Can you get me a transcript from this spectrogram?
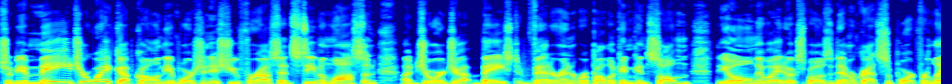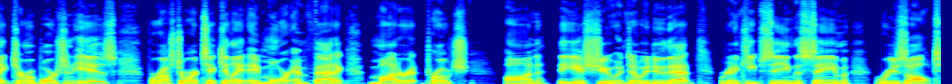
Should be a major wake up call on the abortion issue for us, said Stephen Lawson, a Georgia based veteran Republican consultant. The only way to expose the Democrats' support for late term abortion is for us to articulate a more emphatic, moderate approach on the issue. Until we do that, we're going to keep seeing the same result.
